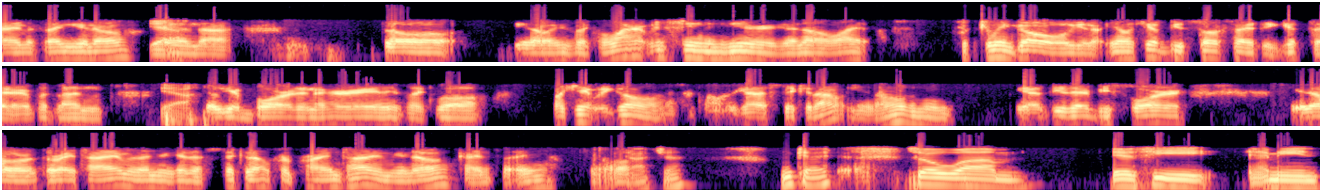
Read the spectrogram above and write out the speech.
kind of thing, you know. Yeah. And uh, so you know he's like, well, why aren't we seeing him here? You know, why can we go? You know, you know he'll be so excited to get there, but then Yeah. he'll get bored in a hurry, and he's like, well, why can't we go? And I was like, well, we gotta stick it out, you know. And then you gotta be there before, you know, at the right time, and then you're gonna stick it out for prime time, you know, kind of thing. So Gotcha. Okay. Yeah. So, um, is he? I mean,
